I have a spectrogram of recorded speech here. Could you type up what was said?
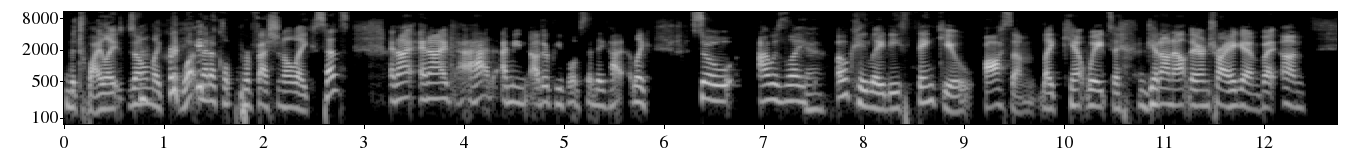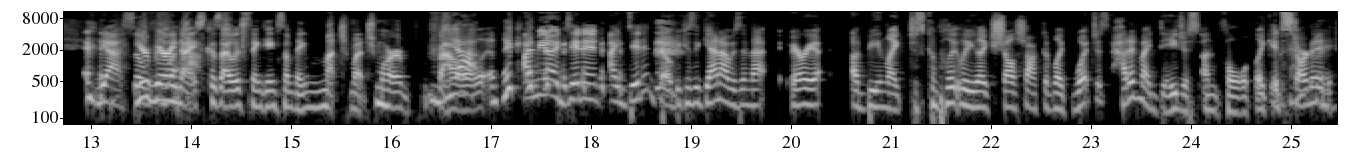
the twilight zone? Like what medical professional like says, and I, and I've had, I mean, other people have said they've had like, so I was like, yeah. okay, lady, thank you. Awesome. Like, can't wait to get on out there and try again. But, um, yeah, so you're very nice because I was thinking something much, much more foul. Yeah. And like, I mean, I didn't, I didn't though, because again, I was in that area of being like just completely like shell shocked of like what just how did my day just unfold like it exactly. started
